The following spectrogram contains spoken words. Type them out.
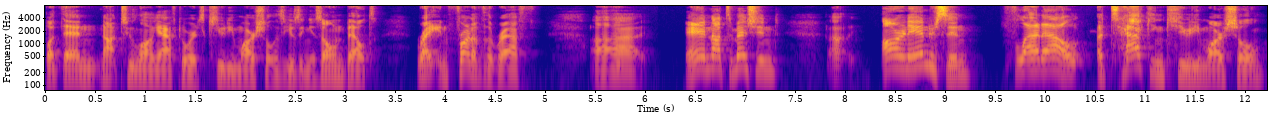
but then not too long afterwards, QT Marshall is using his own belt right in front of the ref. Uh, and not to mention, uh, Arn Anderson flat out attacking QT Marshall,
